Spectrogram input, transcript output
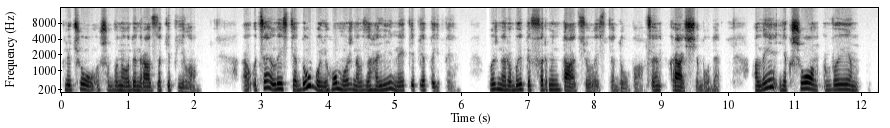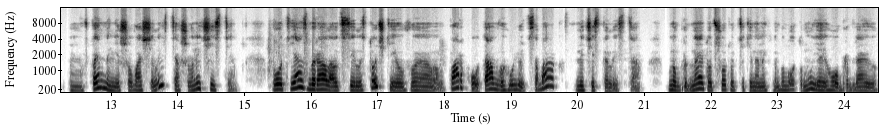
включу, щоб воно один раз закипіло. Оце листя дубу, його можна взагалі не кип'ятити. Можна робити ферментацію листя дуба, це краще буде. Але якщо ви впевнені, що ваші листя, що вони чисті. Бо От я збирала оці листочки в е, парку, там вигулюють собак, нечисте листя. Воно брудне, тут що тут тільки на них не було, тому я його обробляю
